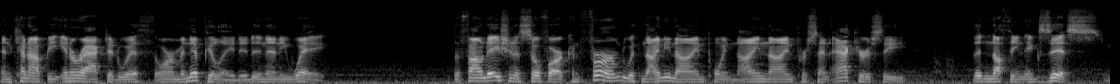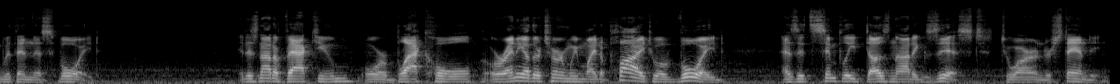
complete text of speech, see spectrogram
and cannot be interacted with or manipulated in any way. The Foundation has so far confirmed with 99.99% accuracy that nothing exists within this void. It is not a vacuum or black hole or any other term we might apply to a void as it simply does not exist to our understanding.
